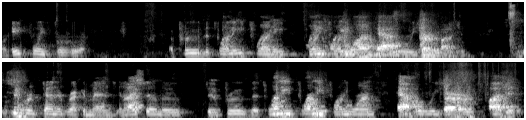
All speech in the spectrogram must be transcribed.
On eight point four, approve the 2020-2021 capital reserve budget. The superintendent recommends, and I so move, to approve the 2020-21 capital reserve budget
